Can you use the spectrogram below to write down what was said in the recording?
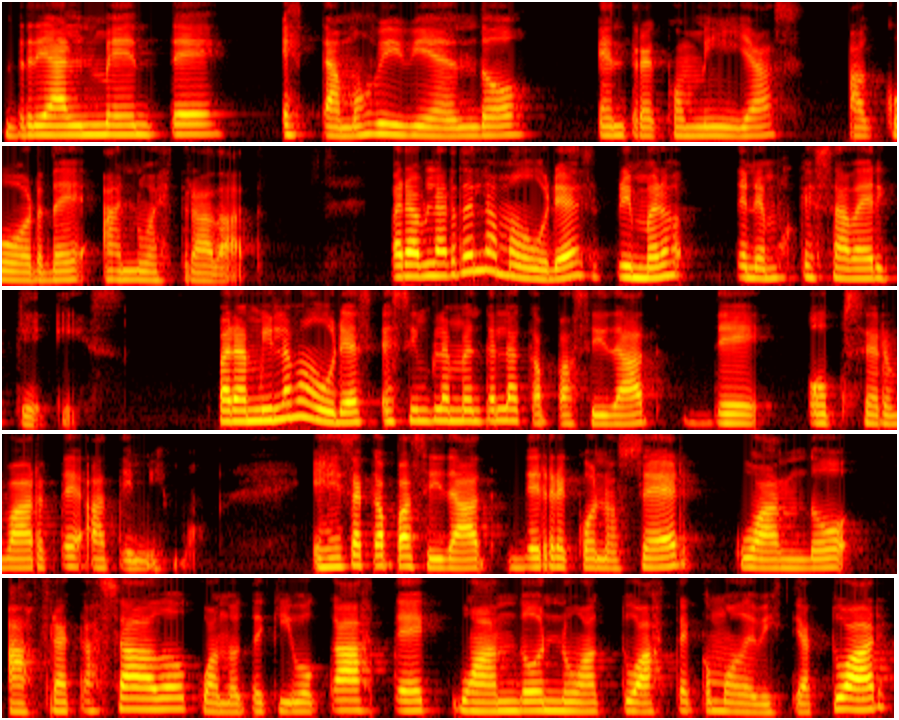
realmente estamos viviendo, entre comillas, acorde a nuestra edad. Para hablar de la madurez, primero tenemos que saber qué es. Para mí la madurez es simplemente la capacidad de observarte a ti mismo. Es esa capacidad de reconocer cuando has fracasado, cuando te equivocaste, cuando no actuaste como debiste actuar.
